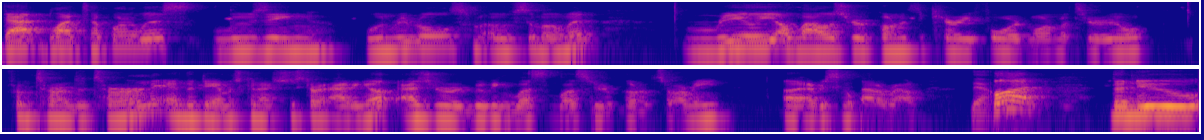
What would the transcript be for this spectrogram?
that Black Templar list losing wound rerolls from Oaths of Moment really allows your opponent to carry forward more material from turn to turn, and the damage can actually start adding up as you're removing less and less of your opponent's army uh, every single battle round. Yeah. But the new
